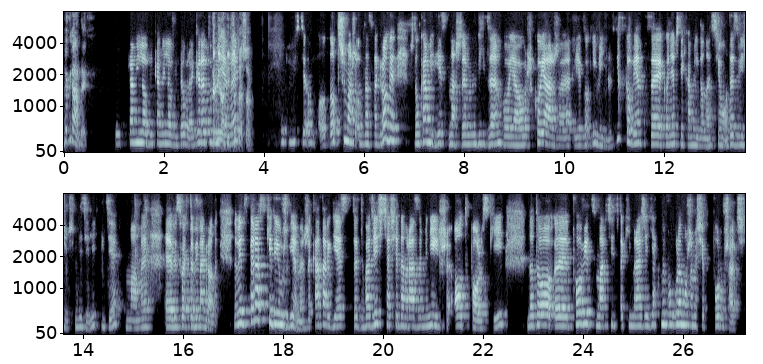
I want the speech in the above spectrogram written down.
wygranych. Kamilowi, Kamilowi, dobra, gratulujemy. Kamilowi, przepraszam oczywiście otrzymasz od nas nagrody. Zresztą Kamil jest naszym widzem, bo ja już kojarzę jego imię i nazwisko, więc e, koniecznie Kamil do nas się odezwij, żebyśmy wiedzieli, gdzie mamy e, wysłać Tobie nagrody. No więc teraz, kiedy już wiemy, że Katar jest 27 razy mniejszy od Polski, no to e, powiedz Marcin w takim razie, jak my w ogóle możemy się poruszać,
